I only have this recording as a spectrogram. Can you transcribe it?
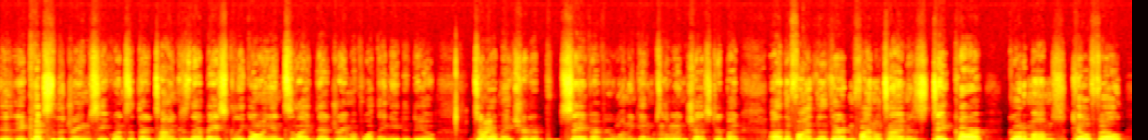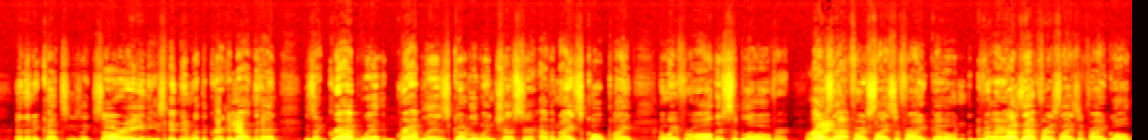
it, it cuts to the dream sequence the third time because they're basically going into like their dream of what they need to do to go Right. make sure to p- save everyone and get them to Mm-hmm. the Winchester. But uh, the fi- the third and final time is take car, go to mom's, kill Phil, and then it cuts and he's like sorry, and he's hitting him with the cricket Yep. bat in the head. He's like grab wi- grab Liz, go to the Winchester, have a nice cold pint, and wait for all this to blow over. How's Right. that for a slice of fried gold? How's that for a slice of fried gold?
